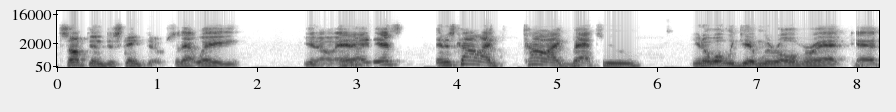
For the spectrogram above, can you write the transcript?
something distinctive, so that way, you know, and, Right. and it's and it's kind of like kind of like back to, you know, what we did when we were over at at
